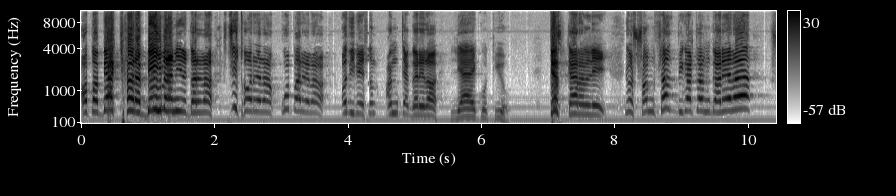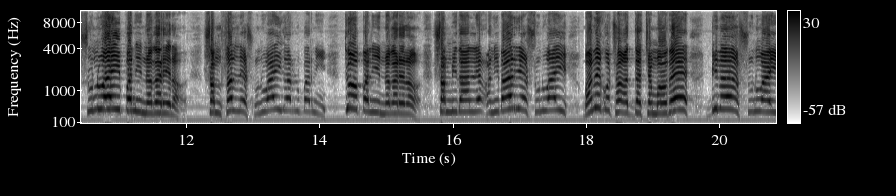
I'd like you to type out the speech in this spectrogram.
अपव्याख्या र बेइमानी गरेर चिथोरेर कोपरेर अधिवेशन अन्त्य गरेर ल्याएको थियो। त्यस कारणले यो संसद विघटन गरेर सुनवाई पनि नगरेर संसदले सुनवाई गर्नुपर्ने त्यो पनि नगरेर संविधानले अनिवार्य सुनवाई भनेको छ अध्यक्ष महोदय बिना सुनवाई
